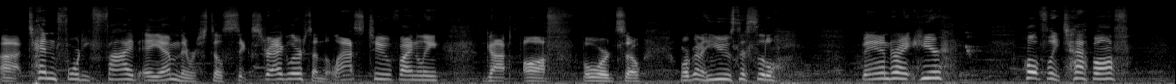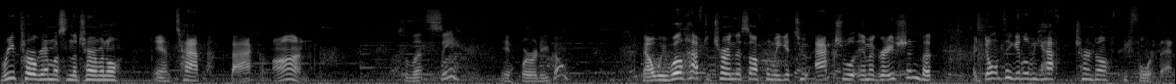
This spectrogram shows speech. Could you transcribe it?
Uh, 10:45 a.m. There were still six stragglers, and the last two finally got off board. So we're going to use this little band right here. Hopefully, tap off, reprogram us in the terminal, and tap back on. So let's see if we're ready to go. Now we will have to turn this off when we get to actual immigration, but I don't think it'll be half turned off before then.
